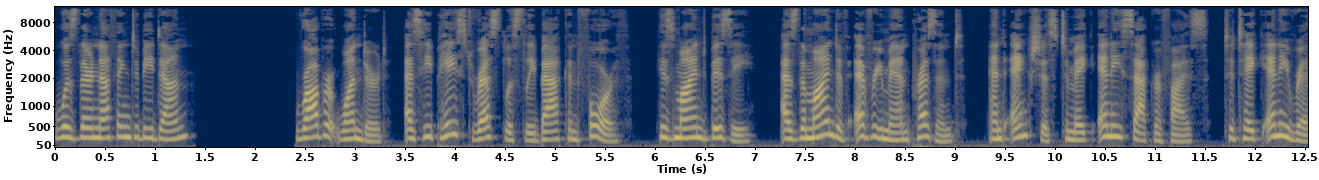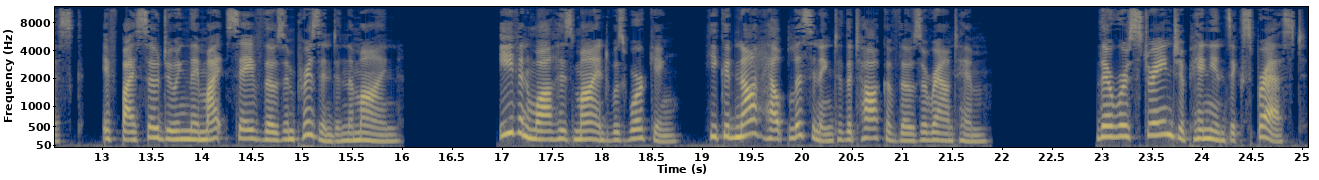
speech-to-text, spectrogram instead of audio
Was there nothing to be done? Robert wondered, as he paced restlessly back and forth, his mind busy, as the mind of every man present, and anxious to make any sacrifice, to take any risk, if by so doing they might save those imprisoned in the mine. Even while his mind was working, he could not help listening to the talk of those around him. There were strange opinions expressed,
